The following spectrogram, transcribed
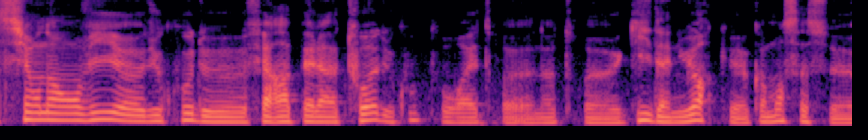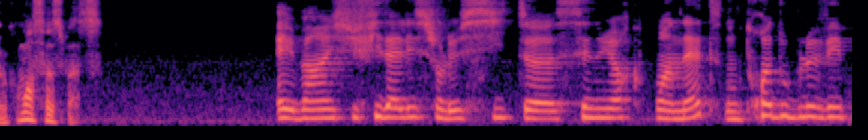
si on a envie du coup de faire appel à toi du coup pour être notre guide à New York, comment ça se comment ça se passe? Eh ben, il suffit d'aller sur le site euh, cnewyork.net, donc www.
